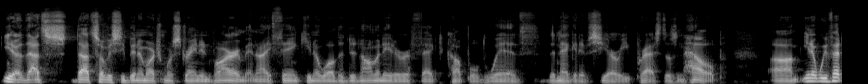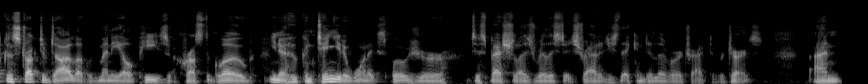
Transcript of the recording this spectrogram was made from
you know, that's that's obviously been a much more strained environment. I think, you know, while the denominator effect coupled with the negative CRE press doesn't help, um, you know, we've had constructive dialogue with many LPs across the globe, you know, who continue to want exposure to specialized real estate strategies that can deliver attractive returns. And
